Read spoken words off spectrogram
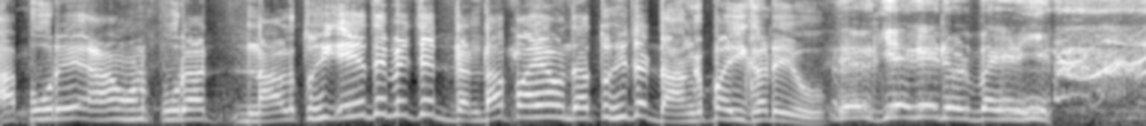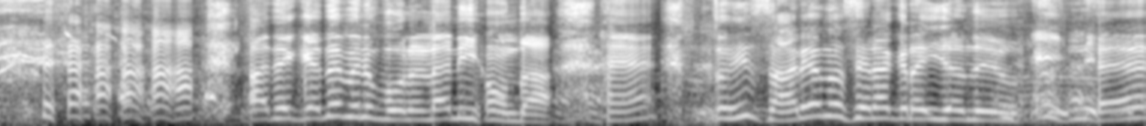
ਆ ਪੂਰੇ ਆ ਹੁਣ ਪੂਰਾ ਨਾਲ ਤੁਸੀਂ ਇਹਦੇ ਵਿੱਚ ਡੰਡਾ ਪਾਇਆ ਹੁੰਦਾ ਤੁਸੀਂ ਤਾਂ ਡੰਗ ਪਾਈ ਖੜੇ ਹੋ। ਦੇਖ ਕੀ ਕਿ ਡੋਲ ਪੈਣੀ ਅਜੇ ਕਹਿੰਦੇ ਮੈਨੂੰ ਬੋਲਣਾ ਨਹੀਂ ਆਉਂਦਾ ਹੈ? ਤੁਸੀਂ ਸਾਰਿਆਂ ਦਾ ਸਿਰਾ ਕਰਾਈ ਜਾਂਦੇ ਹੋ ਹੈਂ?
